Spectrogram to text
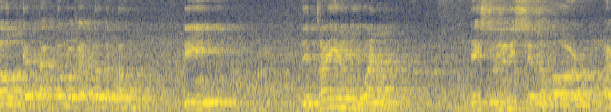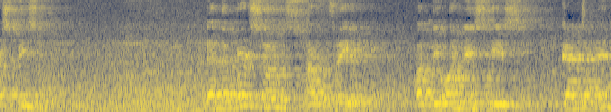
Katak to pag ato katong the the triune one, the explanation of our Archbishop. That the persons are three, but the one is Godhead.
